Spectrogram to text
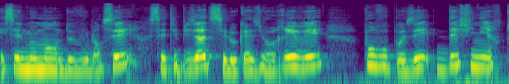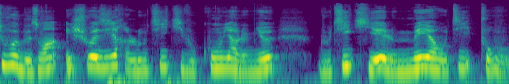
et c'est le moment de vous lancer. Cet épisode, c'est l'occasion rêvée pour vous poser, définir tous vos besoins et choisir l'outil qui vous convient le mieux, l'outil qui est le meilleur outil pour vous.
